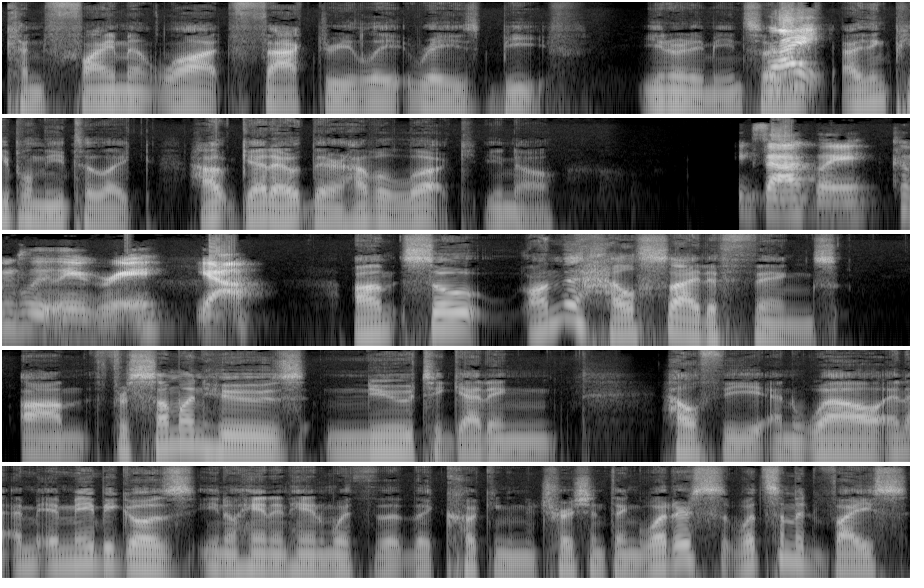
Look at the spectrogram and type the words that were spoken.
confinement lot factory raised beef. You know what I mean? So right. I, think, I think people need to like how get out there, have a look. You know. Exactly. Completely agree. Yeah. Um. So on the health side of things, um, for someone who's new to getting healthy and well, and it maybe goes you know hand in hand with the the cooking nutrition thing. What are what's some advice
